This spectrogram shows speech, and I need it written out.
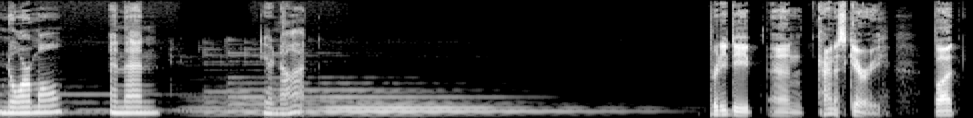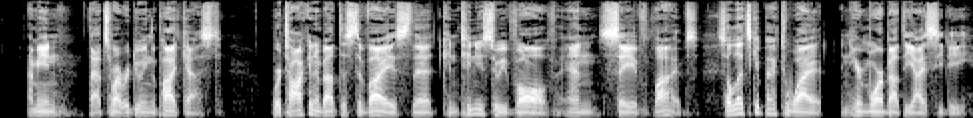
normal, and then you're not. pretty deep and kind of scary. But I mean, that's why we're doing the podcast. We're talking about this device that continues to evolve and save lives. So let's get back to Wyatt and hear more about the ICD.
